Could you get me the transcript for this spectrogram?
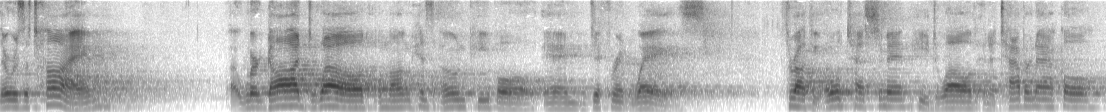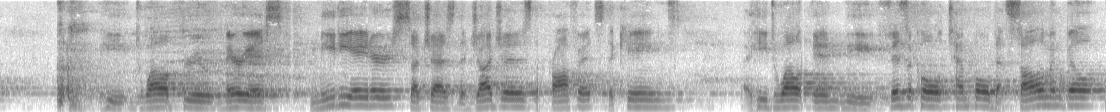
there was a time uh, where God dwelled among his own people in different ways Throughout the Old Testament, he dwelled in a tabernacle. he dwelled through various mediators, such as the judges, the prophets, the kings. He dwelt in the physical temple that Solomon built.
